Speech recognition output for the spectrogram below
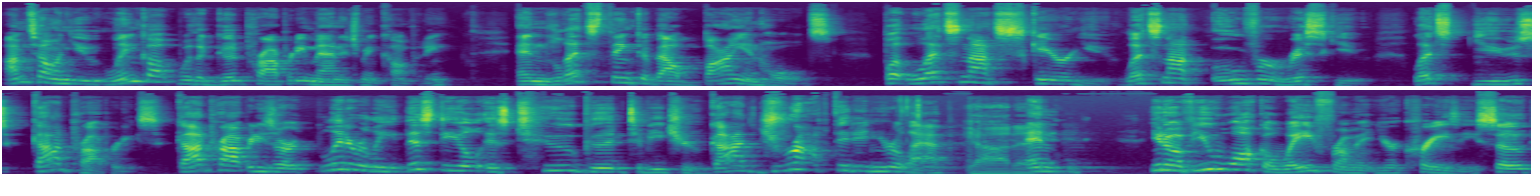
I'm telling you, link up with a good property management company and let's think about buy and holds but let's not scare you. Let's not over risk you. Let's use God properties. God properties are literally this deal is too good to be true. God dropped it in your lap. Got it. And you know, if you walk away from it, you're crazy. So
